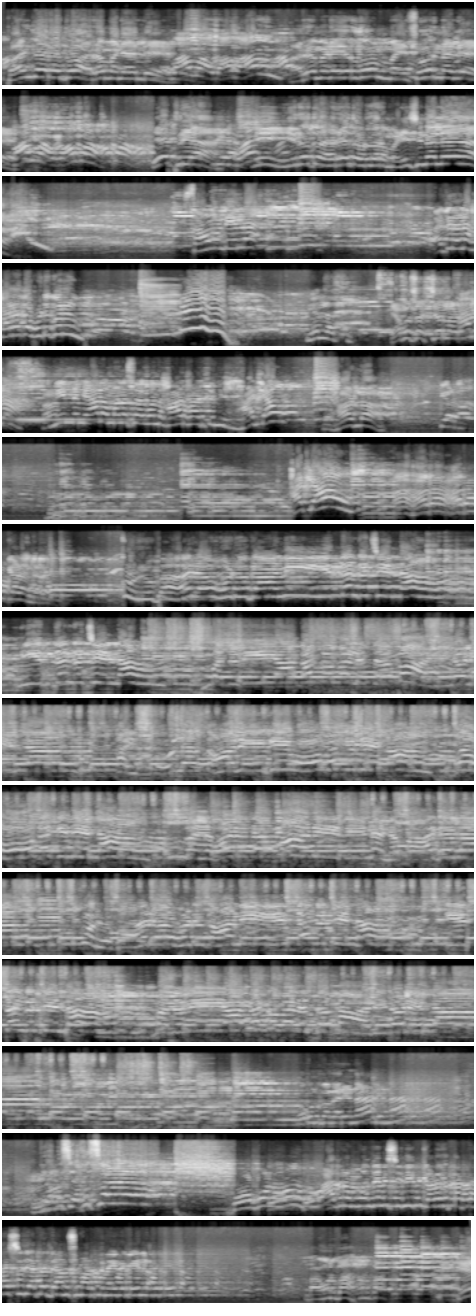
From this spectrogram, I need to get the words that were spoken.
ಪಂಜರ ಇದು ಅರಮನೆಯಲ್ಲಿ. ಅರಮನೆ ಇರುದು ಮೈಸೂರಿನಲ್ಲಿ. ಏ ಪ್ರಿಯಾ ನೀ ಇರೋದು ಹರಿಯೋದು ಹುಡುಗರ ಮನಸ್ಸಿನಲ್ಲೇ. అట్లా ए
